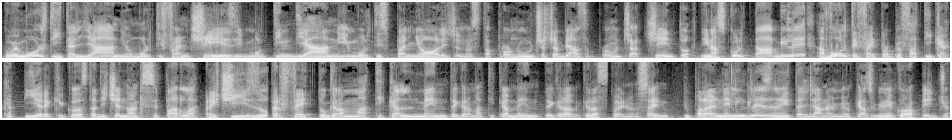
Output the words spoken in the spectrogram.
come molti italiani o molti francesi, molti indiani, molti spagnoli, c'è questa pronuncia, cioè abbiamo questa pronuncia accento inascoltabile, a volte fai proprio fatica a capire che cosa sta dicendo, anche se parla preciso, perfetto perfetto grammaticalmente, grammaticamente, gra- gra- poi non sai più parlare né l'inglese né l'italiano nel mio caso, quindi ancora peggio.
